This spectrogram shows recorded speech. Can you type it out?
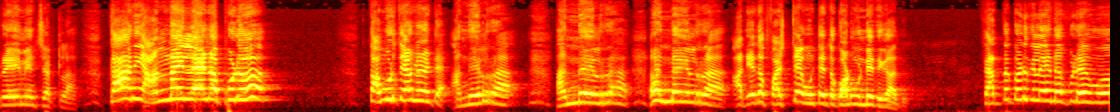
ప్రేమించట్లా? కానీ అన్నయ్య లేనప్పుడు తమ్ముడితో ఏమన్నాడంటే అన్నయ్యలరా అన్నయ్యలరా అన్నయ్యలరా. అదేదో ఫస్ట్ టైం ఉంటే ఇంత గొడవ ఉండేది కాదు. పెద్ద కొడుకు లేనప్పుడేమో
